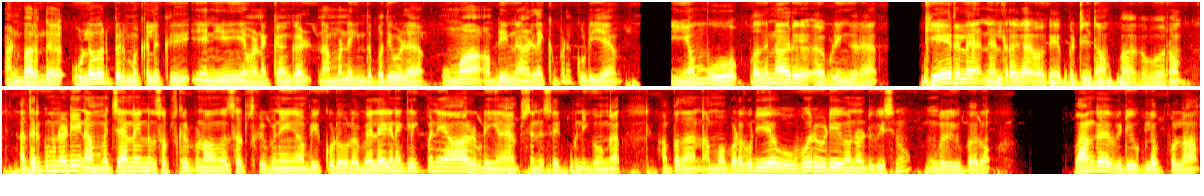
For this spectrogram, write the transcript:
அன்பார்ந்த உழவர் பெருமக்களுக்கு என் இனிய வணக்கங்கள். நம்ம இந்த பதிவில் உமா அப்படின்னு அழைக்கப்படக்கூடிய எம்ஓ பதினாறு அப்படிங்கிற கேரள நெல்ரக வகையை பற்றி தான் பார்க்க போகிறோம் அதற்கு முன்னாடி நம்ம சேனலை இன்னும் சப்ஸ்கிரைப் பண்ணுவாங்க சப்ஸ்கிரைப் பண்ணிங்க அப்படி கூட உள்ள பெல்லைக்கனை கிளிக் பண்ணி ஆல் அப்படிங்கிற ஆப்ஷனை செட் பண்ணிக்கோங்க. அப்போ தான் நம்ம போடக்கூடிய ஒவ்வொரு வீடியோ நோட்டிஃபிகேஷனும் உங்களுக்கு வரும். வாங்க வீடியோக்குள்ளே போகலாம்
